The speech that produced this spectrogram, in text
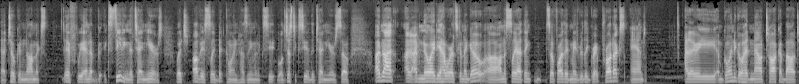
uh, tokenomics if we end up exceeding the 10 years, which obviously Bitcoin hasn't even exceeded, well, just exceeded the 10 years. So I'm not, I have no idea how where it's going to go. Uh, honestly, I think so far they've made really great products, and I am going to go ahead and now talk about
